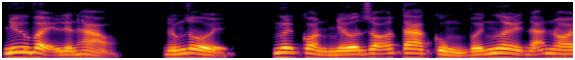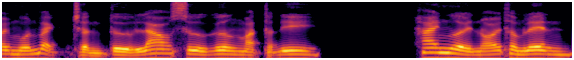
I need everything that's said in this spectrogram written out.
như vậy liền hảo, đúng rồi, ngươi còn nhớ rõ ta cùng với ngươi đã nói muốn vạch trần từ lao sư gương mặt thật đi. Hai người nói thầm lên,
